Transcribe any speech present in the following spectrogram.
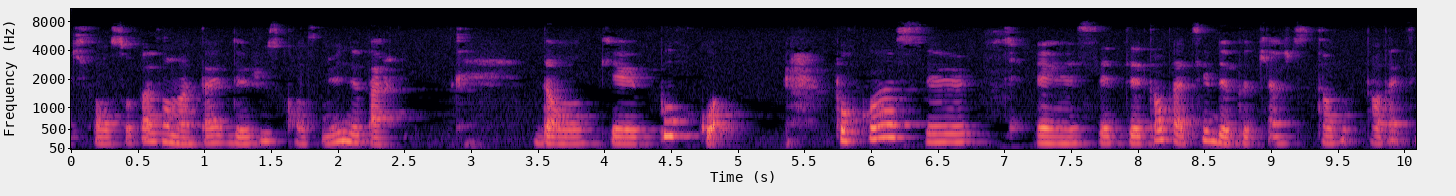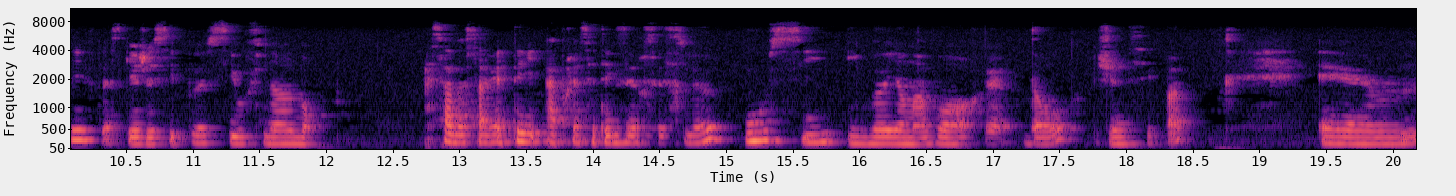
qui font surface dans ma tête de juste continuer de parler. Donc euh, pourquoi? Pourquoi ce, euh, cette tentative de podcast tentative? Parce que je sais pas si au final, bon, ça va s'arrêter après cet exercice-là ou si il va y en avoir d'autres, je ne sais pas. Euh,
